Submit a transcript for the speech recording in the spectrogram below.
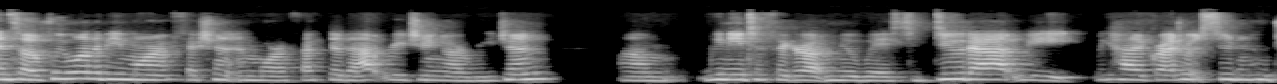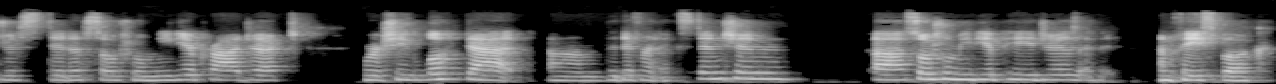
And so if we want to be more efficient and more effective at reaching our region um, we need to figure out new ways to do that. We we had a graduate student who just did a social media project where she looked at um, the different extension uh, social media pages on facebook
